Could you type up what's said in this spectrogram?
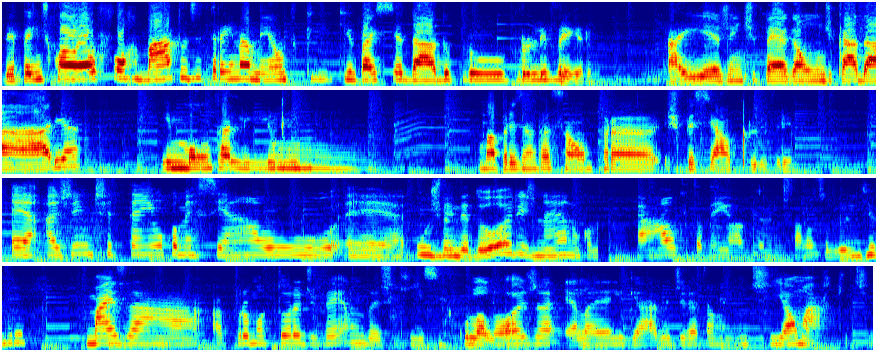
Depende qual é o formato de treinamento que, que vai ser dado para o livreiro. Aí a gente pega um de cada área e monta ali um, uma apresentação pra, especial para o livreiro. É, a gente tem o comercial, é, os vendedores, né, no comercial, que também, obviamente, fala sobre o livro, mas a, a promotora de vendas que circula a loja, ela é ligada diretamente ao marketing.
